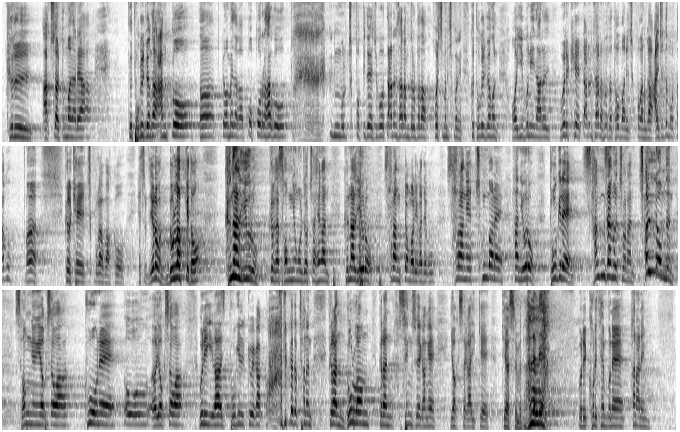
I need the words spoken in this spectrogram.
그를 악수할 뿐만 아니라 그 독일병을 안고 어, 뺨에다가 뽀뽀를 하고 물 축복기도 해주고 다른 사람들보다 훨씬 많이 축복해. 그 독일병은 어, 이분이 나를 왜 이렇게 다른 사람보다 더 많이 축복하는가 알지도 못하고 어, 그렇게 축복을 받고 했습니다. 여러분 놀랍게도 그날 이후로 그가 성령을 조차 행한 그날 이후로 사랑 덩어리가 되고 사랑에 충만해 한 이후로 독일의 상상을 초월한 전례 없는 성령의 역사와 구원의 어, 어, 역사와 우리 독일 교회가 가득가득 차는 그런 놀라운 그런 생수의 강의 역사가 있게 되었습니다. 할렐루야! 우리 코리텐 분의 하나님,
